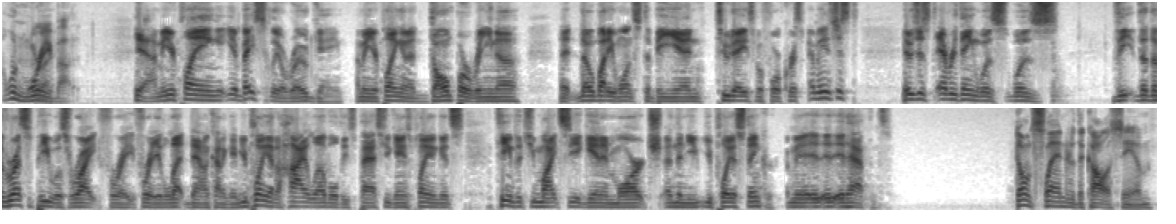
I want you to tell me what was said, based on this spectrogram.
I wouldn't worry about it. Yeah, I mean, you're playing you're basically a road game. I mean, you're playing in a dump arena that nobody wants to be in two days before Christmas. I mean, it's just it was just everything was was the, the the recipe was right for a for a letdown kind of game. You're playing at a high level these past few games, playing against teams that you might see again in March, and then you, you play a stinker. I mean, it, it, it happens. Don't slander the Coliseum.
